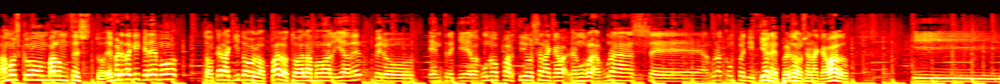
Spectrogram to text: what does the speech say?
Vamos con baloncesto. Es verdad que queremos tocar aquí todos los palos, todas las modalidades, pero entre que algunos partidos se han acabado, algunas, eh, algunas competiciones, perdón, se han acabado y,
